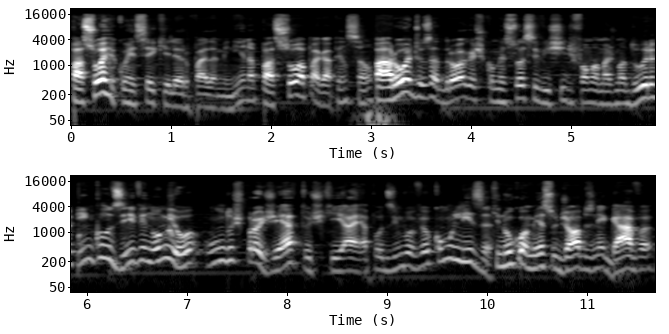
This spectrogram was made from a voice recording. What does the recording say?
passou a reconhecer que ele era o pai da menina, passou a pagar a pensão, parou de usar drogas, começou a se vestir de forma mais madura, e inclusive nomeou um dos projetos que a Apple desenvolveu como Lisa, que no começo Jobs negava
